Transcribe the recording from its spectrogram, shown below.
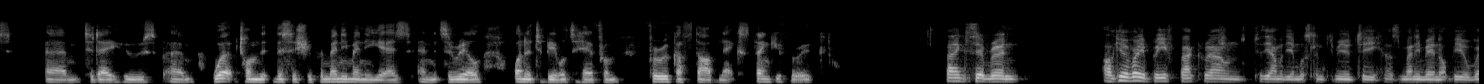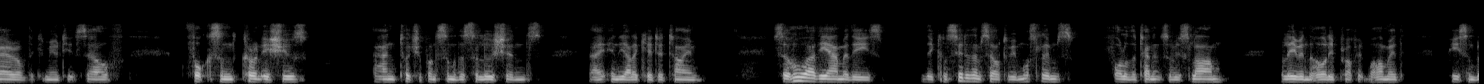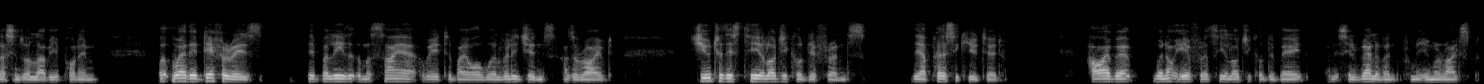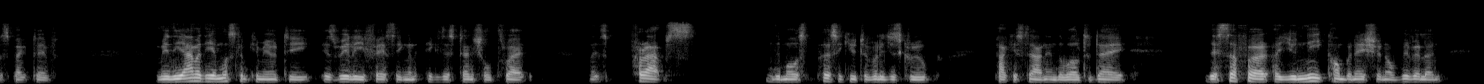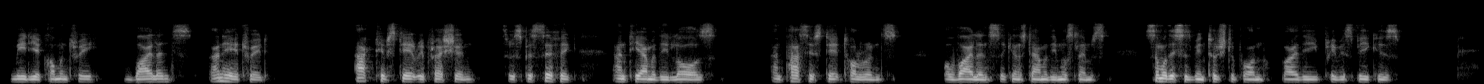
um, today who's um, worked on th this issue for many, many years. And it's a real honor to be able to hear from Farooq Aftab next. Thank you, Farooq. Thanks, Imran. I'll give a very brief background to the Ahmadiyya Muslim community, as many may not be aware of the community itself, focus on current issues, and touch upon some of the solutions uh, in the allocated time. So who are the Ahmadis? They consider themselves to be Muslims, follow the tenets of Islam, believe in the Holy Prophet Muhammad, peace and blessings of Allah be upon him. But where they differ is they believe that the Messiah awaited by all world religions has arrived. Due to this theological difference, they are persecuted. However, we're not here for a theological debate and it's irrelevant from a human rights perspective. I mean, the Ahmadiyya Muslim community is really facing an existential threat. It's perhaps the most persecuted religious group, Pakistan, in the world today. They suffer a unique combination of virulent media commentary, violence, and hatred, active state repression through specific anti Ahmadi laws, and passive state tolerance of violence against Ahmadi Muslims. Some of this has been touched upon by the previous speakers.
